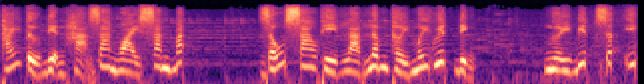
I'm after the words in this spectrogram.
Thái tử điện hạ ra ngoài săn bắt. Dẫu sao thì là lâm thời mới quyết định. Người biết rất ít.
